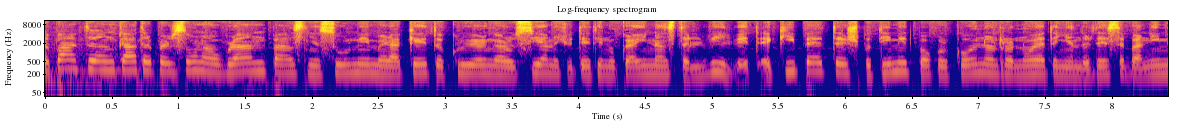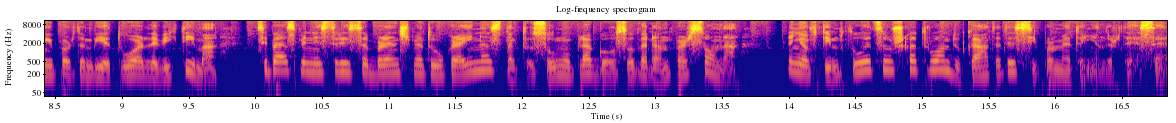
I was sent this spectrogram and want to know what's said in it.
Të paktën katër persona u vranë pas një sulmi me raketë të kryer nga Rusia në qytetin ukrainas të Lvivit. Ekipet e shpëtimit po kërkojnë nën rrënojat e një ndërtese banimi për të mbijetuar dhe viktima. Sipas Ministrisë së Brendshme të Ukrainës, në këtë sulm u plagosën dhe nëntë persona. Në njoftim thuhet se u shkatërruan dy katet e sipërme të një ndërtese.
